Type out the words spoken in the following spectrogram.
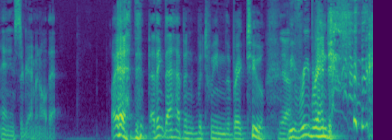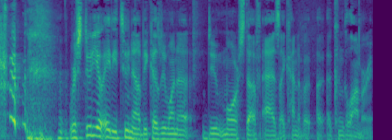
and Instagram and all that. Oh yeah, I think that happened between the break too. Yeah. We've rebranded. We're Studio 82 now because we want to do more stuff as like kind of a, a, a conglomerate.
